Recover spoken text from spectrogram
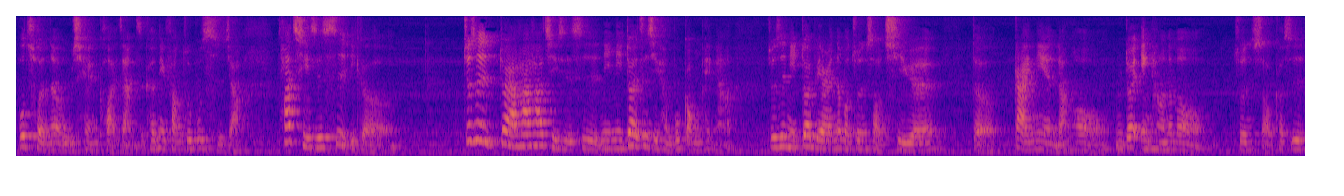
不存了五千块这样子，可你房租不迟交，它其实是一个。就是对啊，他他其实是你你对自己很不公平啊，就是你对别人那么遵守契约，的概念，然后你对银行那么遵守，可是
